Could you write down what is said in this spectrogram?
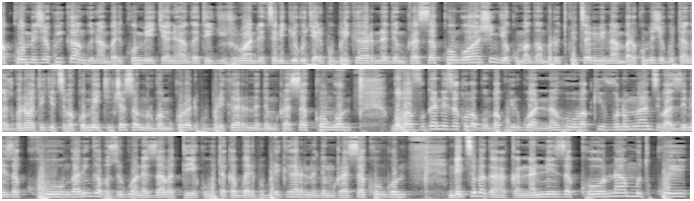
hakomeje kwikangwa intambara ikomeye cyane hagati y'igihugu cy'u rwanda ndetse n'igihugu cya repubulika iharanira demokarasi ya kongo hashingiwe ku magambo rutwitsa bibi intambara akomeje gutangazwa n'abategetsi bakomeye kinshasa mu murwa mukuru wa repubulika iharanira demokarasi ya kongo ngo bavuga neza ko bagomba kwirwanaho bakivuna umwanzi bazi neza ko ari ingabo z'u rwanda zabateye ku butaka bwa repubulika iharanira demokarasi ya kongo ndetse bagahakana neza ko nta mutwe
